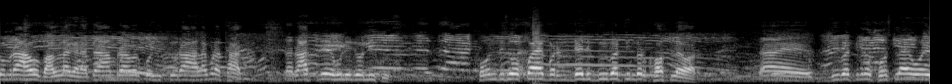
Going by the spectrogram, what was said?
তোমরা আহো, ভালো লাগে না। তাই আমরা আবার কই তোরা লাগবে না থাক। রাত্রে তো নিখুঁজ ফোন ও কয়েকবার ডেলি দুইবার তিনবার খসলে আর তাই দুইবার তিনবার খসলায় ওই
